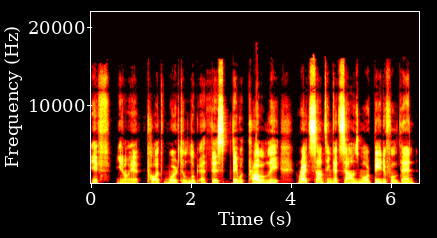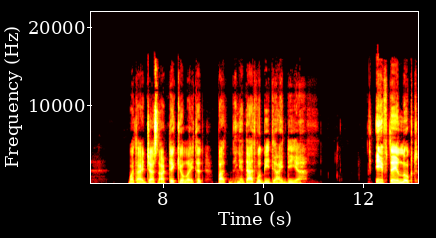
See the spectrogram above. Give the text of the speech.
if you know a poet were to look at this, they would probably write something that sounds more beautiful than what I just articulated. But that would be the idea. If they looked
